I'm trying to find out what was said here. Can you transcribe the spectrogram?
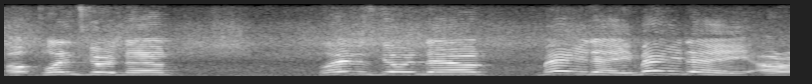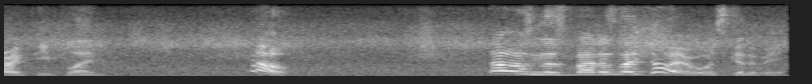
Oh, plane's going down. Plane is going down. Mayday, mayday. RIP plane. Oh. That wasn't as bad as I thought it was going to be.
